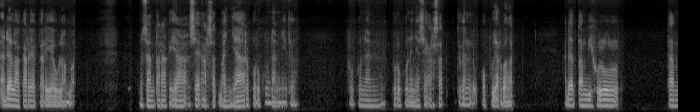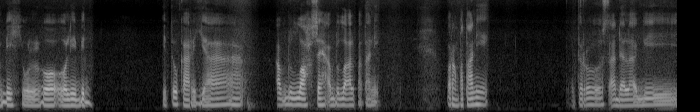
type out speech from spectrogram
adalah karya-karya ulama Nusantara kayak Syekh Arsad Banjar, Purukunan itu. Purukunan, Purukunannya Syekh Arsad itu kan populer banget. Ada Tambihul Tambihul Olibin. Itu karya Abdullah Syekh Abdullah Al-Patani. Orang Patani terus ada lagi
